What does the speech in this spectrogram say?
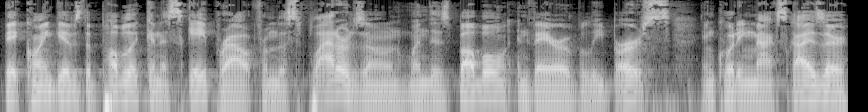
Bitcoin gives the public an escape route from the splatter zone when this bubble invariably bursts. And quoting Max Keiser,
